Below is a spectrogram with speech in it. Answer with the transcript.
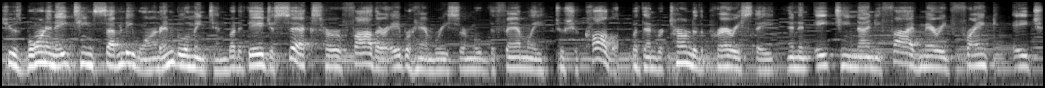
She was born in 1871 in Bloomington, but at the age of six, her father, Abraham Reeser, moved the family to Chicago, but then returned to the Prairie State and in 1895 married Frank H.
